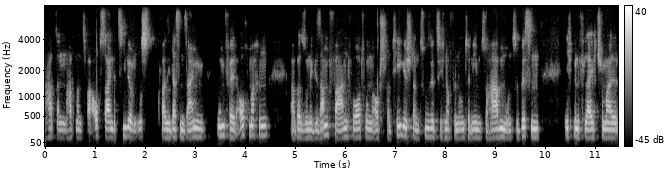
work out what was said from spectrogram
hat, dann hat man zwar auch seine Ziele und muss quasi das in seinem Umfeld auch machen, aber so eine Gesamtverantwortung auch strategisch dann zusätzlich noch für ein Unternehmen zu haben und zu wissen, ich bin vielleicht schon mal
